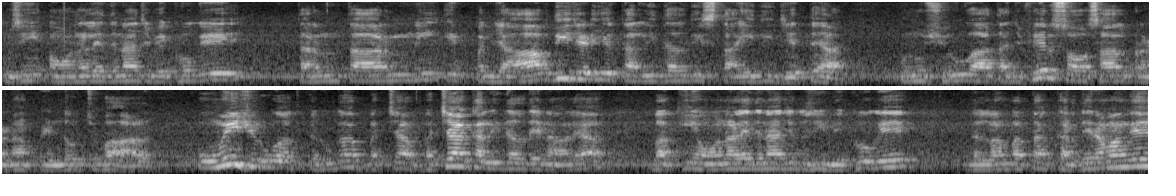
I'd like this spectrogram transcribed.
ਤੁਸੀਂ ਆਉਣ ਵਾਲੇ ਦਿਨਾਂ 'ਚ ਵੇਖੋਗੇ, ਤਰਨਤਾਰਨ ਨਹੀਂ ਇਹ ਪੰਜਾਬ ਦੀ ਜਿਹੜੀ ਅਕਾਲੀ ਦਲ ਦੀ 27 ਦੀ ਜਿੱਤ ਆ, ਉਹਨੂੰ ਸ਼ੁਰੂਆਤ ਅੱਜ ਫਿਰ 100 ਸਾਲ ਪੁਰਾਣਾ ਪਿੰਡ ਉਹ ਝਬਾਲ ਉਵੇਂ ਹੀ ਸ਼ੁਰੂਆਤ ਕਰੂਗਾ, ਬੱਚਾ ਬੱਚਾ ਅਕਾਲੀ ਦਲ ਦੇ ਨਾਲ ਆ। ਬਾਕੀ ਆਉਣ ਵਾਲੇ ਦਿਨਾਂ 'ਚ ਤੁਸੀਂ ਵੇਖੋਗੇ, ਗੱਲਾਂ ਬਾਤਾਂ ਕਰਦੇ ਰਵਾਂਗੇ,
